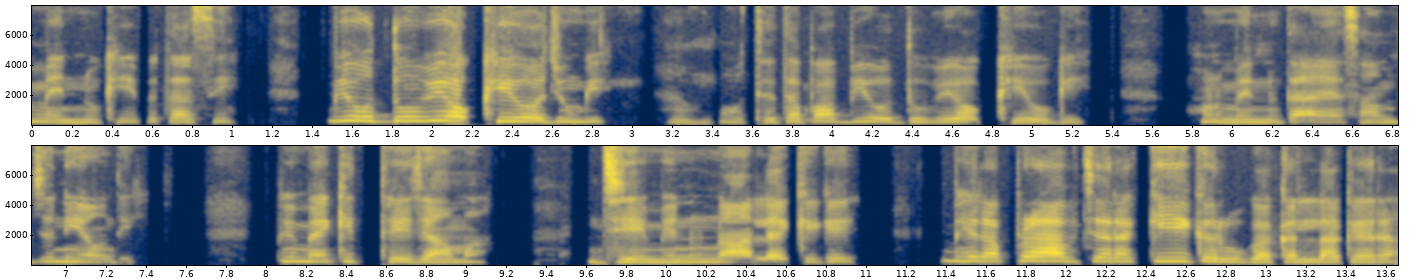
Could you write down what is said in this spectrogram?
ਮੈਨੂੰ ਕੀ ਪਤਾ ਸੀ ਵੀ ਉਦੋਂ ਵੀ ਔਖੀ ਹੋ ਜਾਊਂਗੀ। ਉੱਥੇ ਤਾਂ ਭਾਬੀ ਉਦੋਂ ਵੀ ਔਖੀ ਹੋਗੀ ਹੁਣ ਮੈਨੂੰ ਤਾਂ ਐ ਸਮਝ ਨਹੀਂ ਆਉਂਦੀ ਵੀ ਮੈਂ ਕਿੱਥੇ ਜਾਵਾਂ। ਜੇ ਮੈਨੂੰ ਨਾ ਲੈ ਕੇ ਗਏ ਮੇਰਾ ਭਰਾ ਵਿਚਾਰਾ ਕੀ ਕਰੂਗਾ ਕੱਲਾ ਕਹਿਰਾ?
